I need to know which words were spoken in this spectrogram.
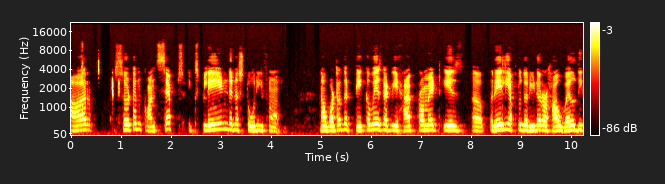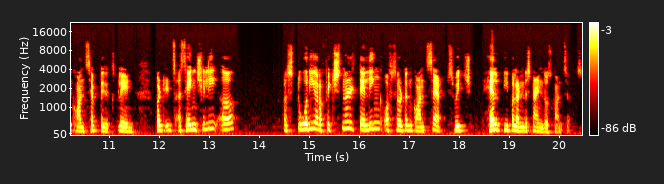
are certain concepts explained in a story form. Now, what are the takeaways that we have from it is uh, really up to the reader or how well the concept is explained. But it's essentially a a story or a fictional telling of certain concepts which help people understand those concepts.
